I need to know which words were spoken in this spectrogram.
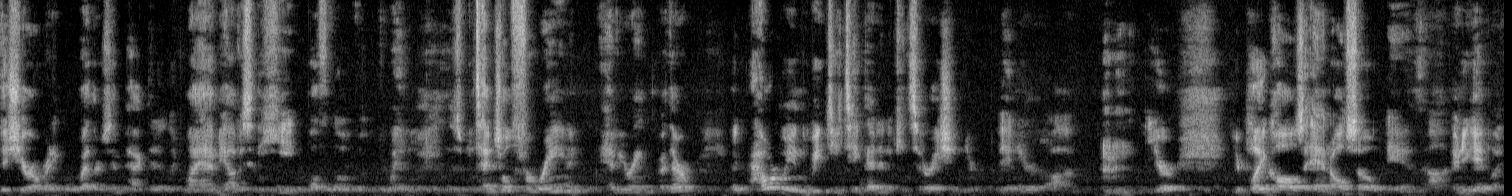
this year already where weather's impacted it, like Miami, obviously the heat, Buffalo. There's potential for rain and heavy rain. Are there? Like, how early in the week do you take that into consideration in your in your uh, your your play calls and also in uh, in your gameplay?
